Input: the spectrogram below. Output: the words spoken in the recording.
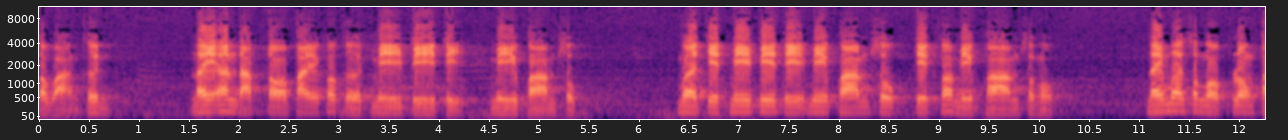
สว่างขึ้น ในอันดับต่อไปก็เกิดมีปีติมีความสุข เมื่อจิตมีปีติมีความสุข จิตก็มีความสงบ ในเมื่อสงบลงไป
